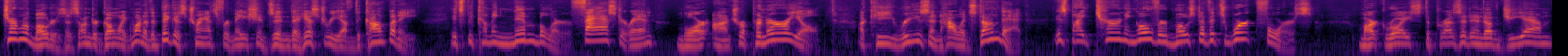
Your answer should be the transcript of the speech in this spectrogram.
General Motors is undergoing one of the biggest transformations in the history of the company. It's becoming nimbler, faster, and more entrepreneurial. A key reason how it's done that is by turning over most of its workforce. Mark Reuss, the president of GM,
